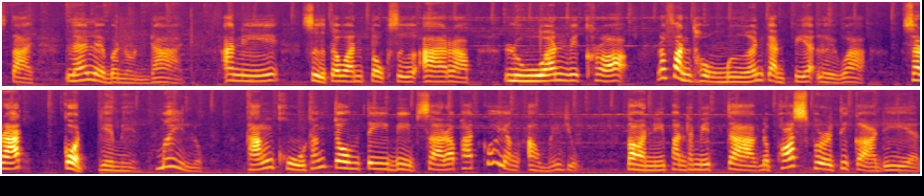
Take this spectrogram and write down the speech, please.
สไตน์และเลบานอนได้ อันนี้ สื่อตะวันตกสื่ออาหรับ ล้วนวิเคราะห์ และฟันธงเหมือนกันเปี้ยเลยว่าสหรัฐกดเยเมนไม่ลงทั้งขู่ทั้งโจมตีบีบสารพัดก็ยังเอาไม่อยู่ ตอนนี้พันธมิตรจาก The Prosperity Guardian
